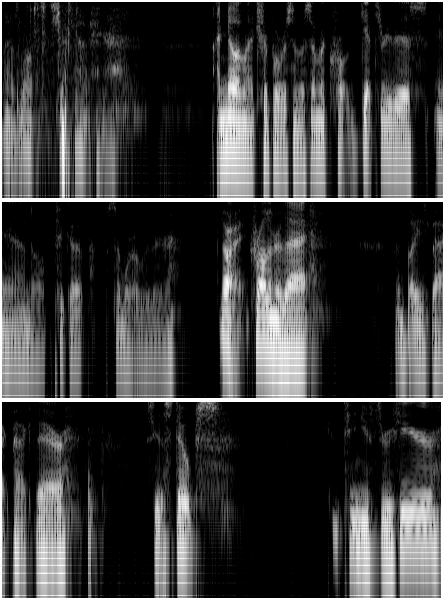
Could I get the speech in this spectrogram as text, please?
There's lots to check out here. I know I'm going to trip over some of this. I'm going to get through this and I'll pick up somewhere over there. All right, crawled under that. My buddy's backpack there. See the stopes. Continue through here.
